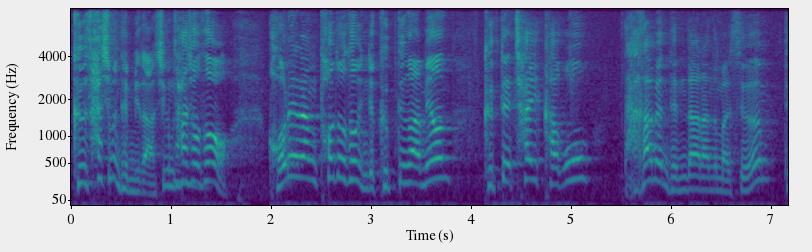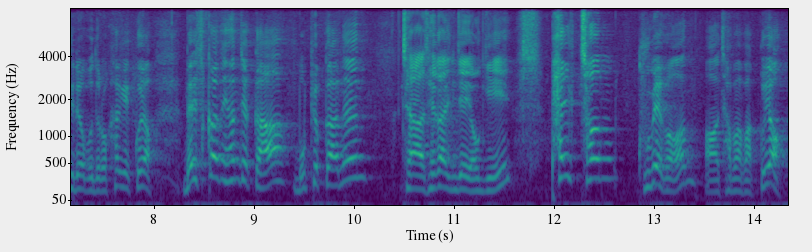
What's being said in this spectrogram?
그 사시면 됩니다. 지금 사셔서 거래량 터져서 이제 급등하면 그때 차익하고 나가면 된다라는 말씀 드려보도록 하겠고요. 매수가는 현재가, 목표가는 자, 제가 이제 여기 8,900원 어, 잡아봤고요.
